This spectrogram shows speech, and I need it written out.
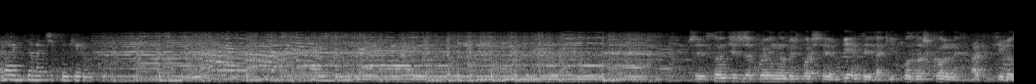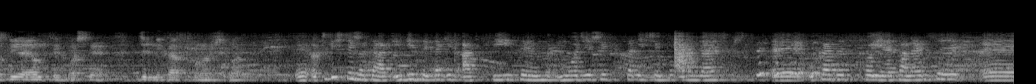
realizować się w tym kierunku. Sądzisz, że powinno być właśnie więcej takich pozaszkolnych akcji rozwijających właśnie dziennikarstwo na przykład? E, Oczywiście, że tak. Im więcej takich akcji, tym młodzież jest w stanie się pokazać, e, ukazać swoje talenty e,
